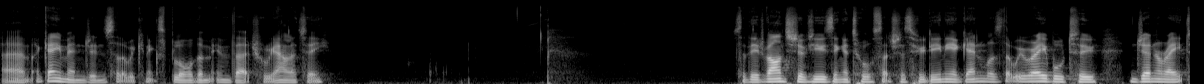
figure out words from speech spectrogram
um, a game engine so that we can explore them in virtual reality. So the advantage of using a tool such as Houdini again was that we were able to generate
